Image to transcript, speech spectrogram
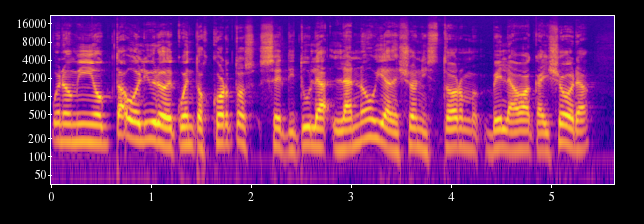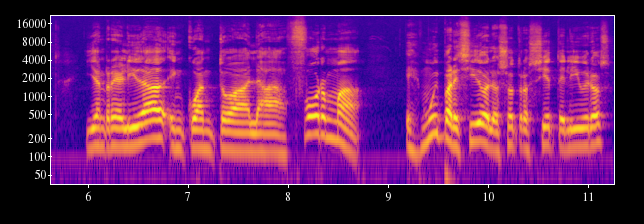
Bueno, mi octavo libro de cuentos cortos se titula La novia de Johnny Storm ve la vaca y llora y en realidad en cuanto a la forma es muy parecido a los otros siete libros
